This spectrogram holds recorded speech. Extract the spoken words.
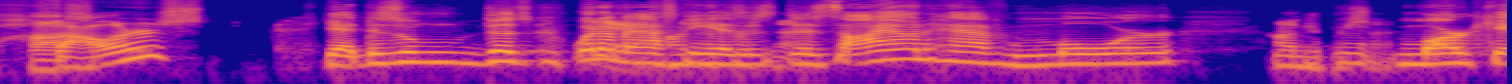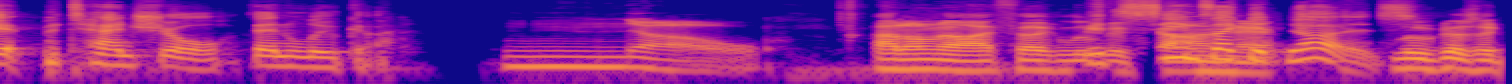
Possible. Dollars? Yeah, does does what I'm Yeah, asking is, is does Zion have more 100%. market potential than Luka? No. I don't know. I feel like It seems like there. it does. Luka's a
